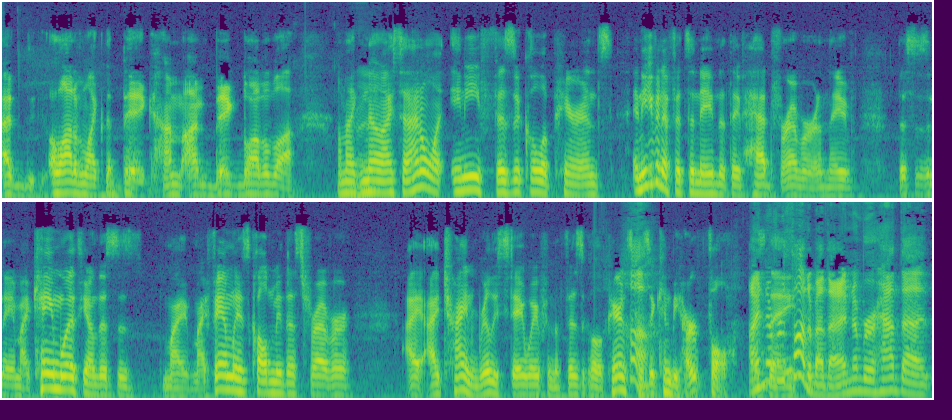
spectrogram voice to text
a, a, lot of them like the big. I'm I'm big. Blah blah blah. I'm like, right. no. I said I don't want any physical appearance. And even if it's a name that they've had forever and they've this is a name I came with. You know, this is my my family has called me this forever. I, I try and really stay away from the physical appearance because huh. it can be hurtful. I never they, thought about that. I never had that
